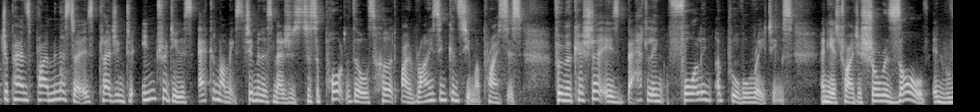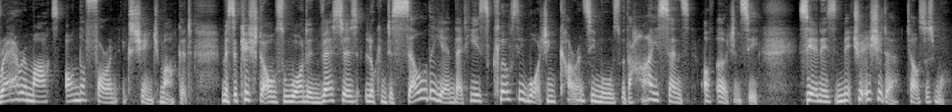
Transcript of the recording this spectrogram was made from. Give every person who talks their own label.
Speaker 1: Japan's prime minister is pledging to introduce economic stimulus measures to support those hurt by rising consumer prices. Fumio Kishida is battling falling approval ratings, and he has tried to show resolve in rare remarks on the foreign exchange market. Mr. Kishida also warned investors looking to sell the yen that he is closely watching currency moves with a high sense of urgency. CNA's Michu Ishida tells us more.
